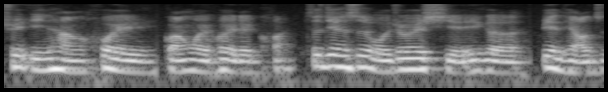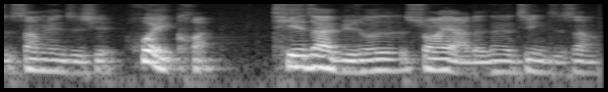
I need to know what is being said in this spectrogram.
去银行汇管委会的款，这件事我就会写一个便条纸，上面只写汇款，贴在比如说刷牙的那个镜子上，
